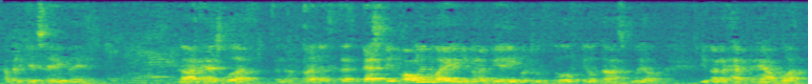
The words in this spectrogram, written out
How many can say amen? God has what? An abundance. That's the only way you're going to be able to fulfill God's will. You're going to have to have what?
